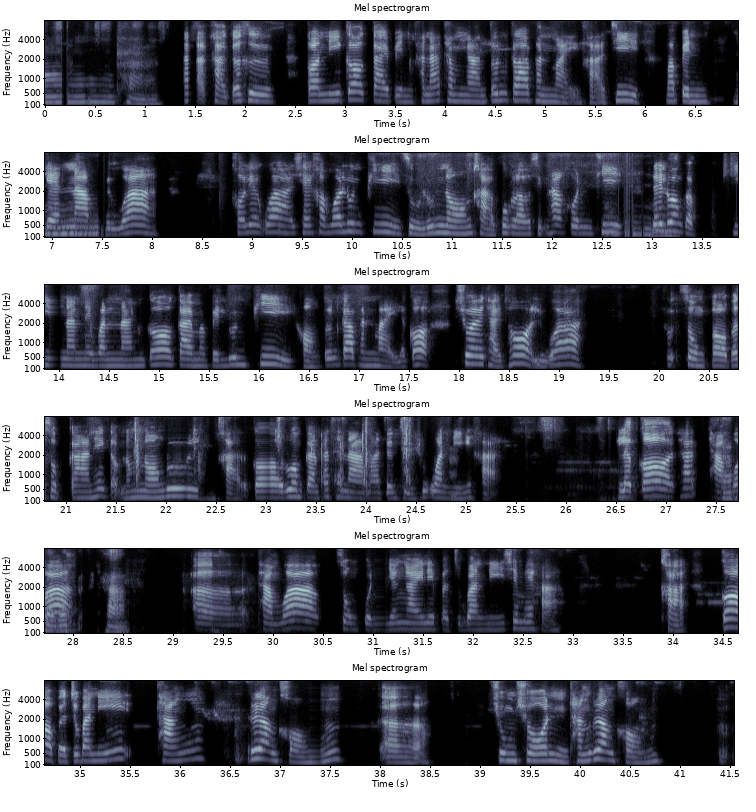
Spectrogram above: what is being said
ค่ะค่ะก็คือตอนนี้ก็กลายเป็นคณะทำงานต้นกล้าพันธุ์ใหม่ค่ะ ที่มาเป็นแกนนำหรือว่าเขาเรียกว่าใช้คำว่ารุ่นพี่สู่รุ่นน้องค่ะ พวกเราสิบห้าคนที่ได้ร่วมกับคีนันในวันนั้นก็กลายมาเป็นรุ่นพี่ของต้นกล้าพันธุ์ใหม่ แล้วก็ช่วยถ่ายทอดหรือว่า ส่งต่อประสบการณ์ให้กับน้องๆรุ่นหลังค่ะ แล้วก็ร่วมการพัฒนามาจนถึงทุกวันนี้ค่ะ แล้วก็ถ้าถามว่าเอ่อถามว่าส่งผลยังไงในปัจจุบันนี้ใช่ไหมคะค่ะ ก็ปัจจุบันนี้ทั้งเรื่องของเอ่อชุมชน ทั้งเรื่องของ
